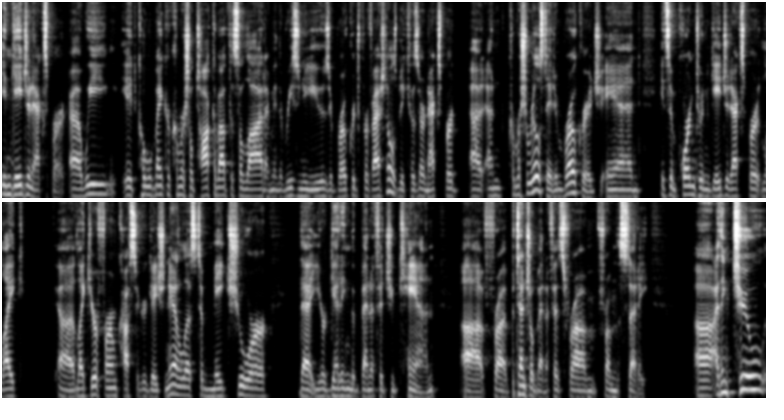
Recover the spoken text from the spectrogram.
engage an expert. Uh, we at Coldwell Banker Commercial talk about this a lot. I mean, the reason you use a brokerage professional is because they're an expert uh, in commercial real estate and brokerage, and it's important to engage an expert like uh, like your firm, cost segregation analyst, to make sure that you're getting the benefits you can uh, from potential benefits from from the study. Uh, I think two,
